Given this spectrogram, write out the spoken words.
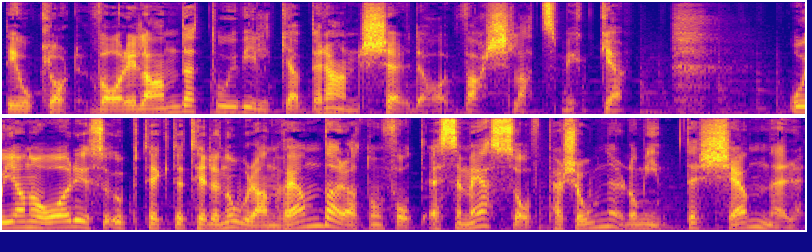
Det är oklart var i landet och i vilka branscher det har varslats mycket. Och I januari så upptäckte Telenor-användare att de fått sms av personer de inte känner.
